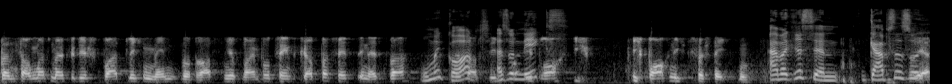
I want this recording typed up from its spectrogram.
Dann sagen wir es mal für die sportlichen Menschen da draußen, ich habe 9% Körperfett in etwa. Oh mein Das Gott, heißt, ich, also brauch- Ich, brauche nichts verstecken. Aber Christian, gab es da so Ja.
